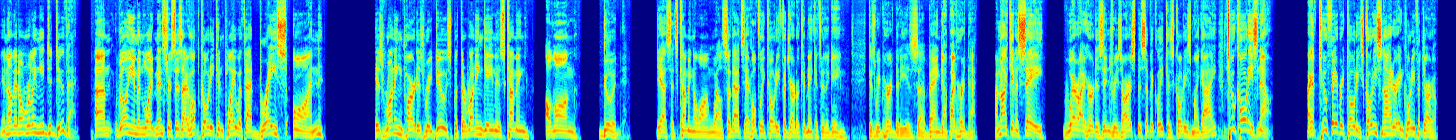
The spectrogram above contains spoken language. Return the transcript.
You know, they don't really need to do that. Um, William and Lloydminster says, I hope Cody can play with that brace on his running part is reduced, but the running game is coming along good. Yes, it's coming along well. So that's it. Hopefully, Cody Fajardo can make it through the game because we've heard that he is uh, banged up. I've heard that. I'm not going to say where I heard his injuries are specifically because Cody's my guy. Two Codys now. I have two favorite Codys Cody Snyder and Cody Fajardo.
